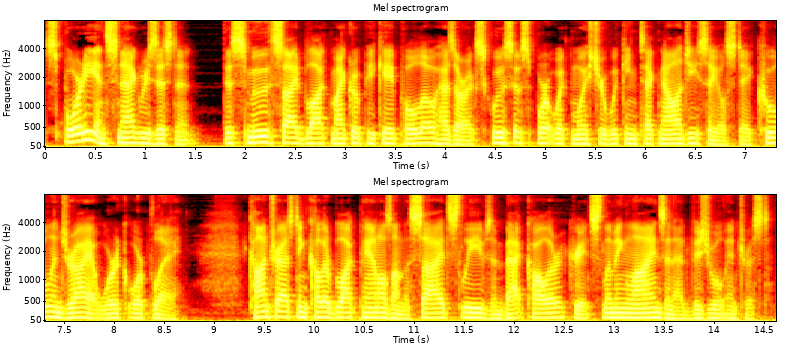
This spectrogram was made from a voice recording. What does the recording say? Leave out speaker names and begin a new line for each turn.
Sporty and snag resistant, this smooth side blocked micropique polo has our exclusive SportWick moisture wicking technology so you'll stay cool and dry at work or play. Contrasting color block panels on the sides, sleeves, and back collar create slimming lines and add visual interest.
